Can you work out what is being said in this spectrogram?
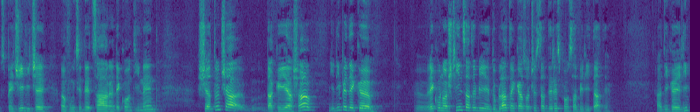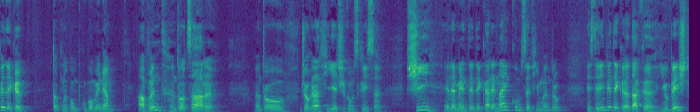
specifice în funcție de țară, de continent. Și atunci, dacă e așa, e limpede că uh, recunoștința trebuie dublată în cazul acesta de responsabilitate. Adică e limpede că, tocmai cum pomeneam, având într-o țară într-o geografie circumscrisă și elemente de care n-ai cum să fii mândru, este limpede că dacă iubești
